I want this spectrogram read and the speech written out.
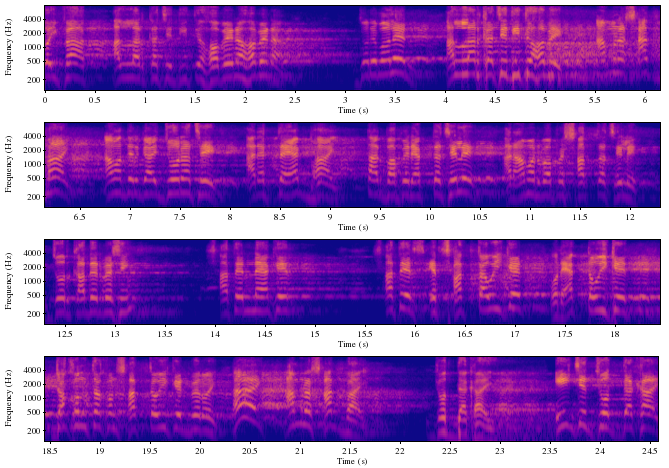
কৈফাত আল্লাহর কাছে দিতে হবে না হবে না। জোরে বলেন। আল্লাহর কাছে দিতে হবে। আমরা সাত ভাই আমাদের গায়ে জোর আছে আর একটা এক ভাই তার বাপের একটা ছেলে আর আমার বাপের সাতটা ছেলে। জোর কাদের বেশি? সাতের না একের? সাতের এর সাতটা উইকেট ওর একটা উইকেট যখন তখন সাতটা উইকেট বেরোয়। আমরা সাত ভাই। জোর দেখাই এই যে জোর দেখাই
